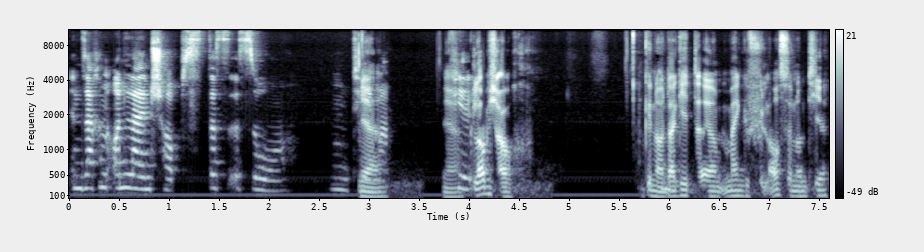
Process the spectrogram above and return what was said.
in Sachen Online-Shops, das ist so ein Thema. Ja, ja glaube ich auch. Genau, da geht äh, mein Gefühl auch so. Und hier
